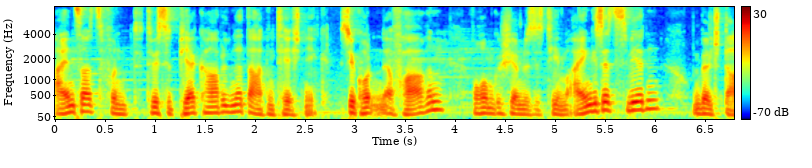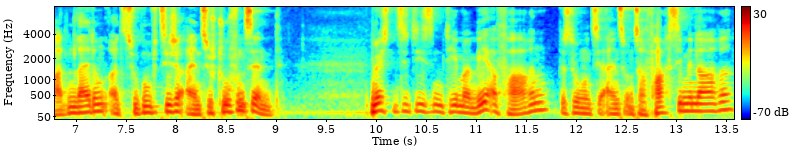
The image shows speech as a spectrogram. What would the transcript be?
Einsatz von Twisted Pair Kabel in der Datentechnik. Sie konnten erfahren, warum geschirmte Systeme eingesetzt werden und welche Datenleitungen als zukunftssicher einzustufen sind. Möchten Sie diesem Thema mehr erfahren, besuchen Sie eines unserer Fachseminare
